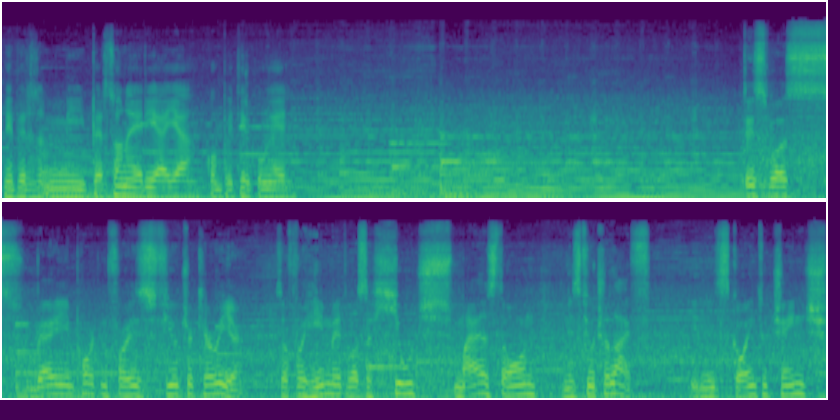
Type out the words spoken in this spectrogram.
mi, mi persona iría allá a competir con él. This was very important for his future career. So for him, it was a huge milestone in his future life. It's going to change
